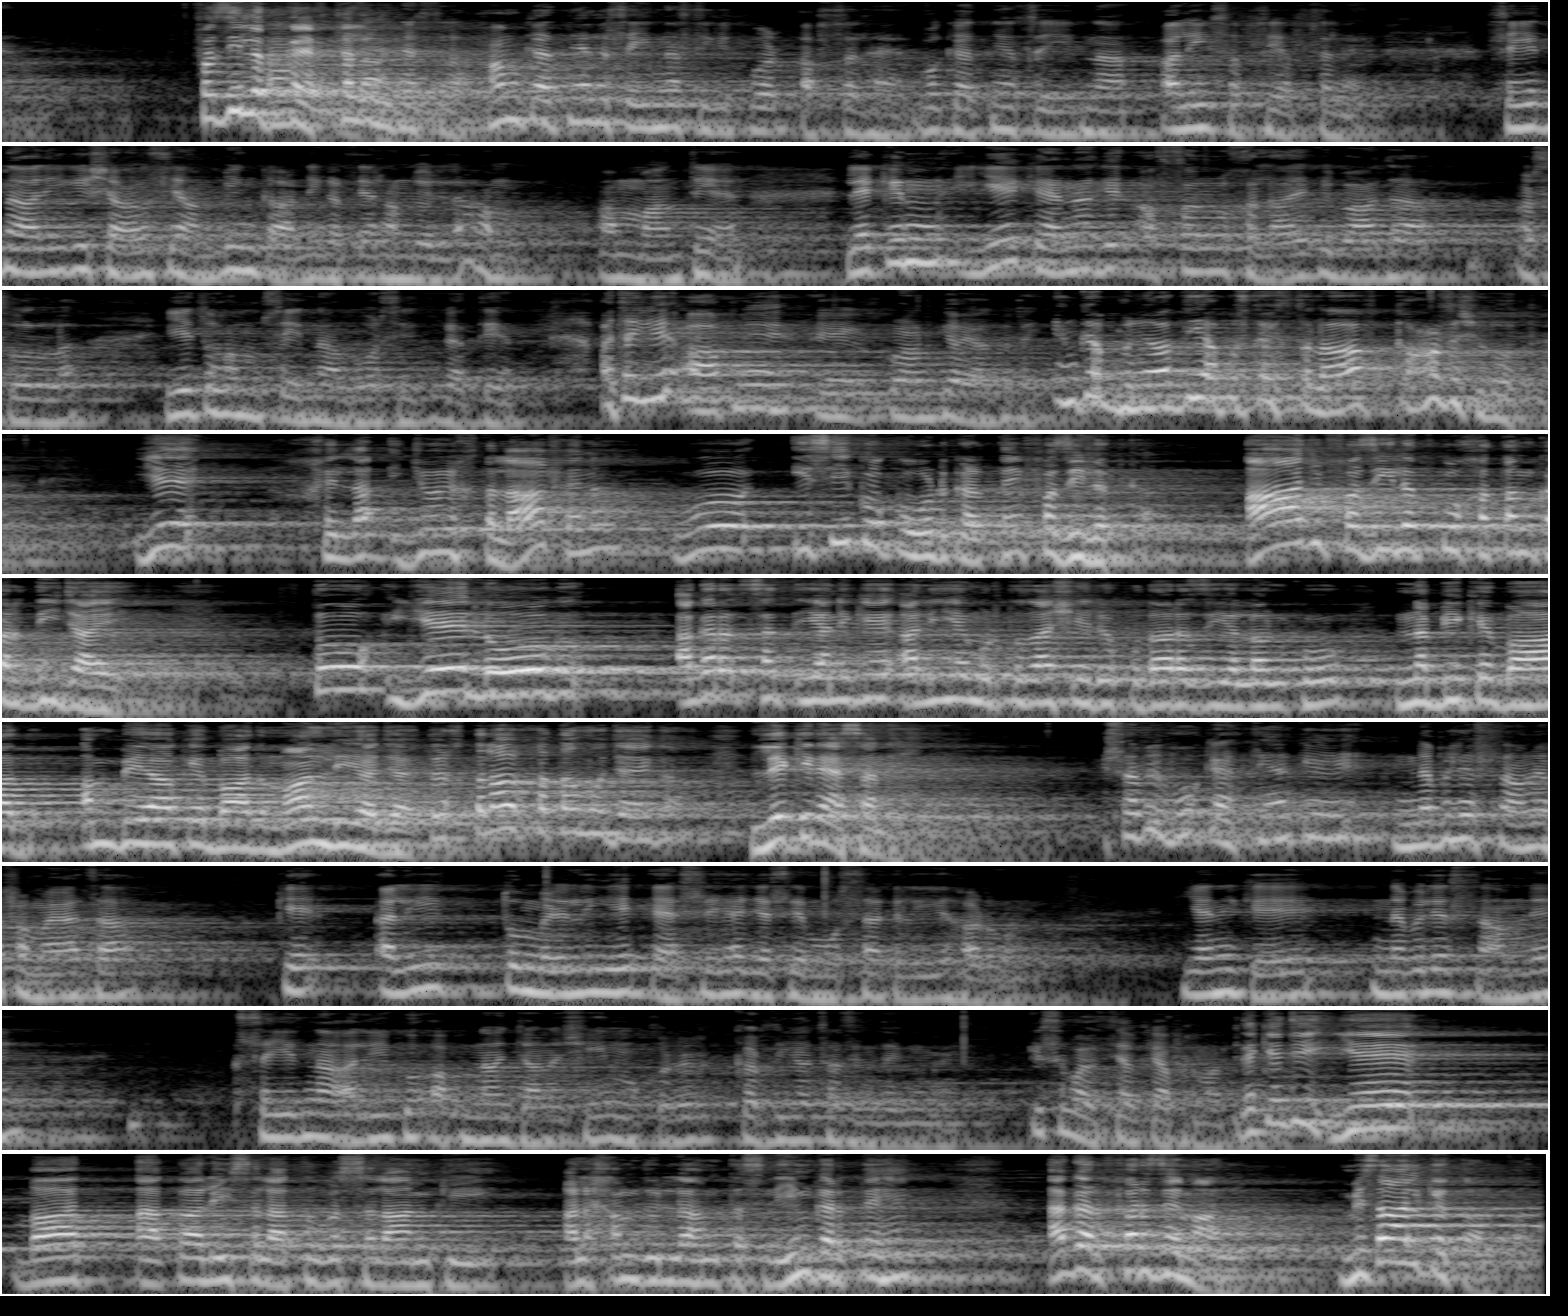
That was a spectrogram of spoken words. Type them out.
फजीलत का इख्तलाफ हम कहते हैं कि सईदना सिक्र अफसल है वो कहते हैं सईदना अली सबसे अफसल है। सईदना अली की शान से हम भी इनकार नहीं करते अल्हम्दुलिल्लाह हम हम मानते हैं। लेकिन ये कहना कि अफसल खलाए की बाद रसोल्ला ये तो हम सईदना अबू सिद्दीक कहते हैं। अच्छा ये आपने कुरान की आयात बताई इनका बुनियादी आपस का इख्तलाफ कहाँ से शुरू होता है? ये खिला जो इख्तलाफ है ना वो इसी को कोड करते हैं फजीलत का। आज फजीलत को ख़त्म कर दी जाए तो ये लोग अगर सत, यानी कि अली मुर्तज़ा शेर खुदा रज़ी अल्लाह को नबी के बाद अम्बिया के बाद मान लिया जाए तो इख्तलाफ ख़त्म हो जाएगा। लेकिन ऐसा नहीं। सभी वो कहते हैं कि नबी इस्लाम ने फरमाया था कि अली तुम मेरे लिए ऐसे है जैसे मूसा के लिए हड़ोन यानी कि नबी इस्लाम ने सैदना अली को अपना जानशीन मुकर कर दिया था ज़िंदगी में। इस बात से आप क्या फरमाते देखिए जी ये बात अकाली सलाम की अल्हम्दुलिल्लाह हम तस्लीम करते हैं। अगर फ़र्ज़ माल मिसाल के तौर पर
